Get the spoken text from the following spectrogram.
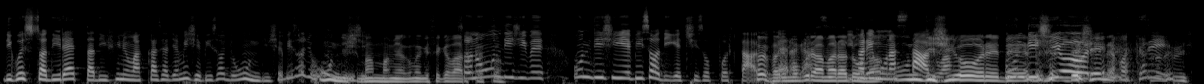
di questa diretta di Cinema a casa di amici, episodio 11. Episodio 11. 11, mamma mia, come che si cavarca Sono qua. 11, pe- 11 episodi che ci sopportate. Poi faremo pure la ragazzi. Vi maratona. faremo una 11 statua. ore de, 11 de- de ore, casa sì. amici.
